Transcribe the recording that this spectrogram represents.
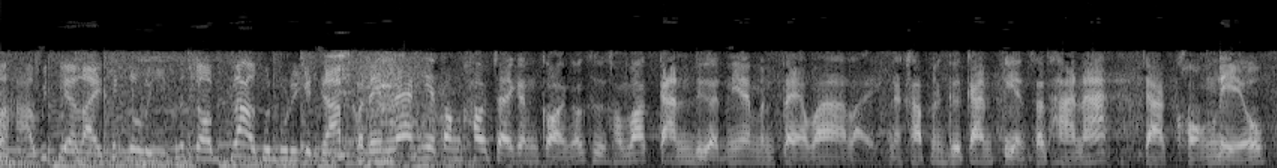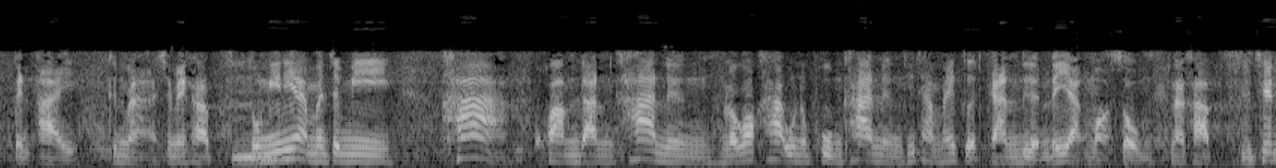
มหาวิทยาลัยเทคโนโลยีพระจอมเกล้าธนบุรีกันครับ ประเด็นแรกที่จะต้องเข้าใจกันก่อนก็คือคำว่าการเดือดเนี่ยมันแปลว่าอะไรนะครับ มันคือการเปลี่ยนสถานะจากของเหลวเป็นไอขึ้นมาใช่ไหมครับอืมตรงนี้เนี่ยมันจะมีค่าความดันค่าหนึ่งแล้วก็ค่าอุณหภูมิค่าหนึ่งที่ทำให้เกิดการเดือดได้อย่างเหมาะสมนะครับ อย่างเช่น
